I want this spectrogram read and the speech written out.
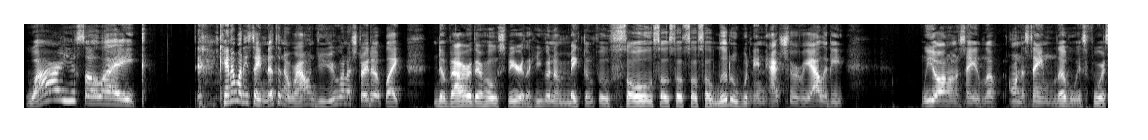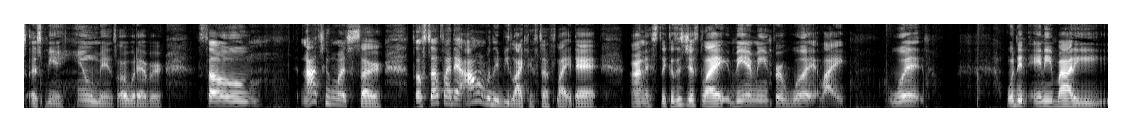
why are you so like? Can't nobody say nothing around you. You're gonna straight up like devour their whole spirit. Like you're gonna make them feel so so so so so little. But in actual reality, we all on the same level on the same level as far as us being humans or whatever. So not too much, sir. So stuff like that, I don't really be liking stuff like that, honestly, because it's just like being mean for what? Like, what? What did anybody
